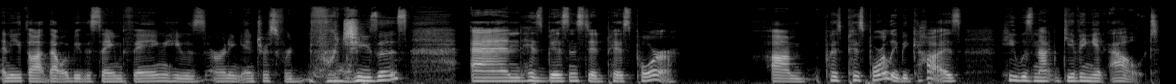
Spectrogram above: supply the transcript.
and he thought that would be the same thing. He was earning interest for for Jesus, and his business did piss poor, um, piss, piss poorly because he was not giving it out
